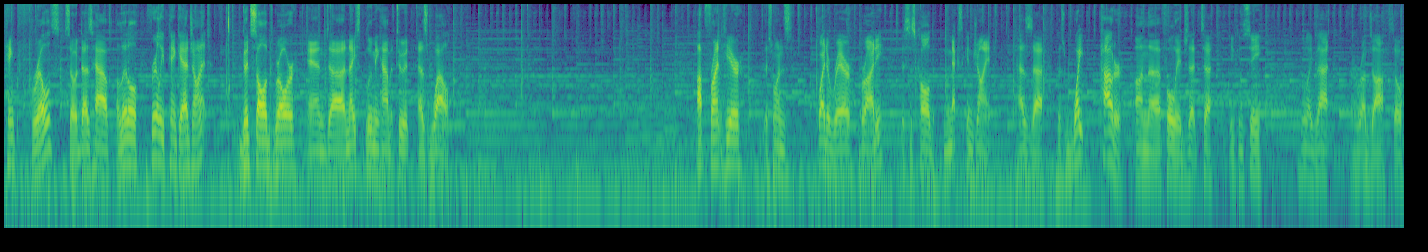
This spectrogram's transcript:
Pink Frills. So it does have a little frilly pink edge on it. Good solid grower and uh, nice blooming habit to it as well. Up front here, this one's quite a rare variety. This is called Mexican Giant. It has uh, this white powder on the foliage that uh, you can see like that and it rubs off. So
